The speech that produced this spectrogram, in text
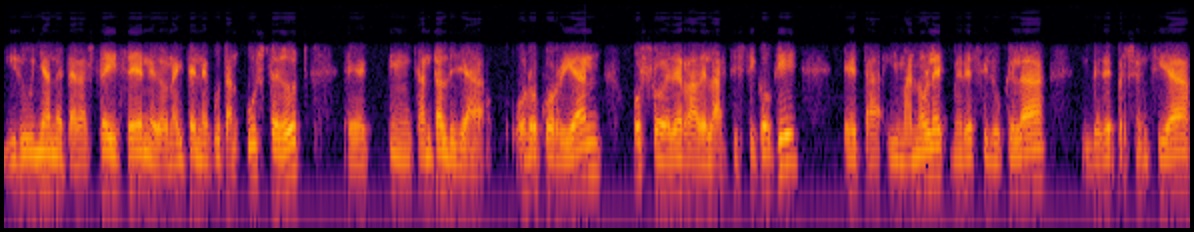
Iruñan eta Gazteizen edo naiten lekutan uste dut eh, mm, kantaldia orokorrian oso ederra dela artistikoki eta Imanolek merezi lukela bere presentzia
